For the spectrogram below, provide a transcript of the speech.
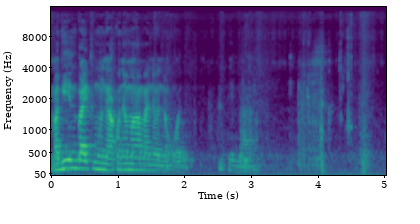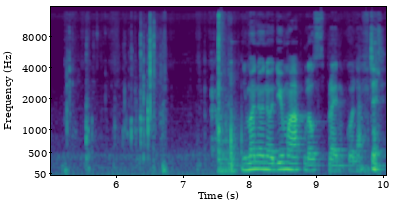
mag invite muna ako ng mga manonood. Di ba? Yung manonood, yung mga close friend ko lang dyan.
